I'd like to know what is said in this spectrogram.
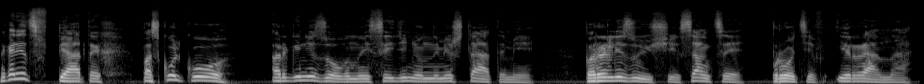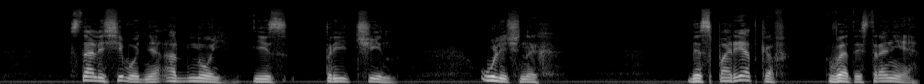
Наконец, в-пятых, поскольку организованные Соединенными Штатами парализующие санкции против Ирана стали сегодня одной из причин уличных беспорядков в этой стране,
